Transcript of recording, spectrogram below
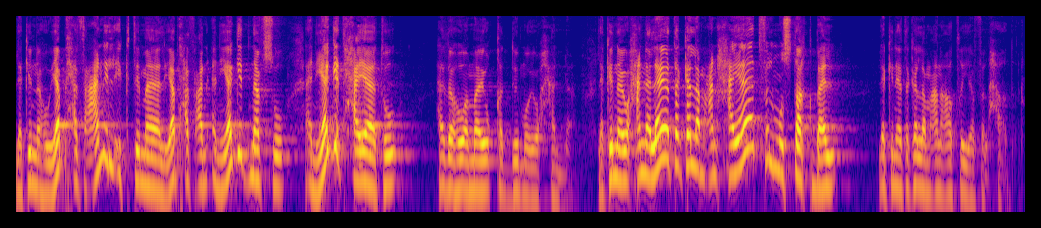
لكنه يبحث عن الاكتمال يبحث عن أن يجد نفسه أن يجد حياته. هذا هو ما يقدمه يوحنا. لكن يوحنا لا يتكلم عن حياة في المستقبل لكن يتكلم عن عطية في الحاضر.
